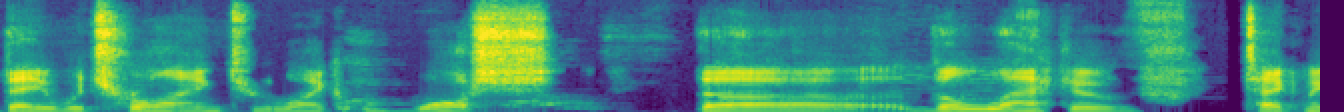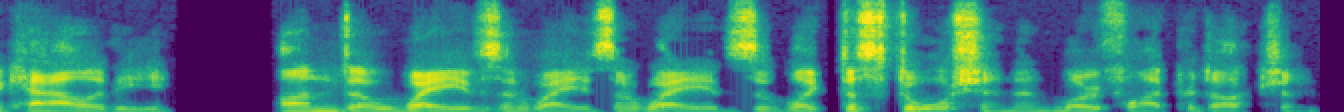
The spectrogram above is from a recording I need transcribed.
they were trying to like wash the the lack of technicality under waves and waves and waves of like distortion and lo-fi production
